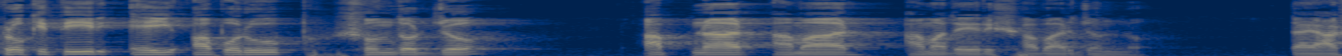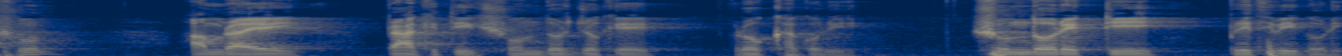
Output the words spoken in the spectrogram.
প্রকৃতির এই অপরূপ সৌন্দর্য আপনার, আমার, আমাদের সবার জন্য। তাই আসুন, আমরা এই প্রাকৃতিক সৌন্দর্যকে রক্ষা করি। সুন্দর একটি পৃথিবী গড়ি।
